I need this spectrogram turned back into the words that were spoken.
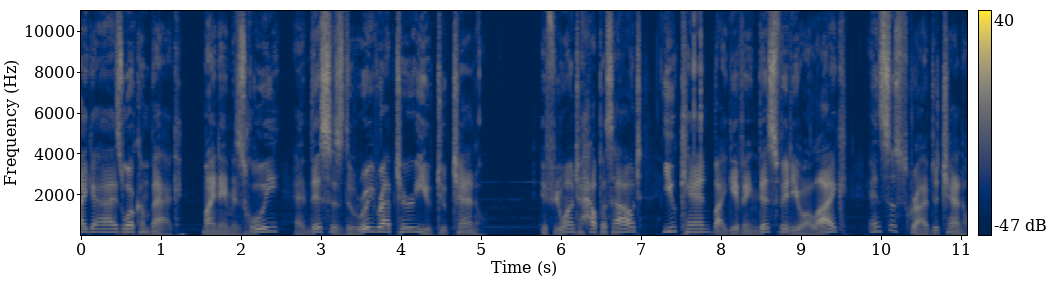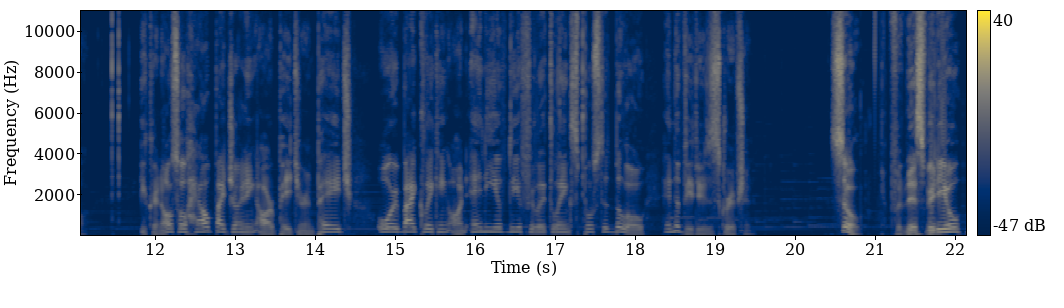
Hi guys, welcome back. My name is Rui and this is the ruiraptor YouTube channel. If you want to help us out, you can by giving this video a like and subscribe the channel. You can also help by joining our Patreon page or by clicking on any of the affiliate links posted below in the video description. So, for this video,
